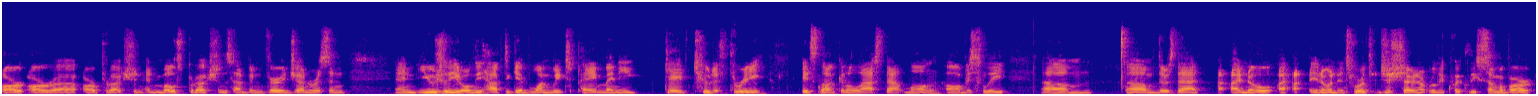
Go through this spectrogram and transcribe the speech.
our our uh, our production and most productions have been very generous and and usually you only have to give one week's pay. Many gave two to three it's not going to last that long. Obviously, um, um, there's that. I, I know, I, you know, and it's worth just shouting out really quickly. Some of our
